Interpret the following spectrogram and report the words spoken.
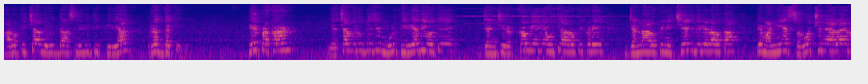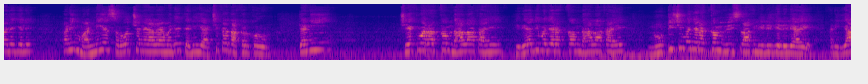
आरोपीच्या विरुद्ध असलेली ती फिर्याद रद्द केली. हे प्रकरण याच्या विरुद्ध जे मूळ फिर्यादी होते ज्यांची रक्कम येणे होती आरोपीकडे ज्यांना आरोपीने चेक दिलेला होता ते माननीय सर्वोच्च न्यायालयामध्ये गेले. आणि माननीय सर्वोच्च न्यायालयामध्ये त्यांनी याचिका दाखल करून त्यांनी चेकवर रक्कम दहा लाख आहे फिर्यादीमध्ये रक्कम दहा लाख आहे नोटिशीमध्ये रक्कम वीस लाख लिहिली गेलेली आहे. आणि या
